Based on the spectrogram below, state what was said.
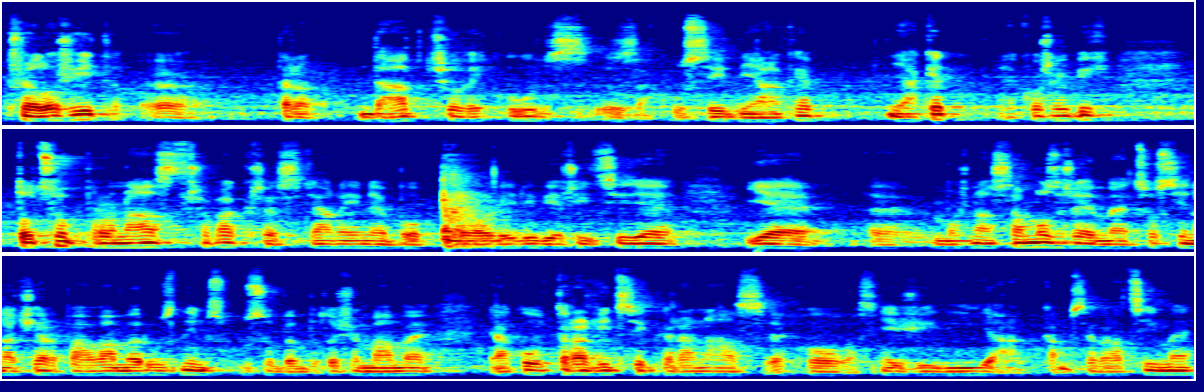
přeložit, eh, teda dát člověku zakusit nějaké, nějaké jako řekl bych, to, co pro nás třeba křesťany nebo pro lidi věřící je, je eh, možná samozřejmé, co si načerpáváme různým způsobem, protože máme nějakou tradici, která nás jako vlastně živí a kam se vracíme,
